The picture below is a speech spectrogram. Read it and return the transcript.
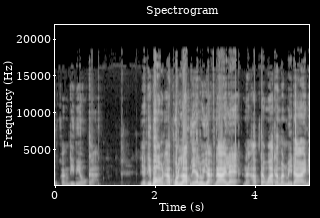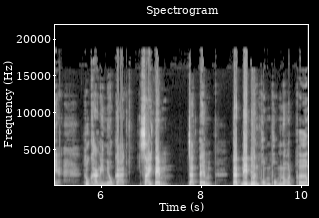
ทุกครั้งที่มีโอกาส อย่างที่บอกนะครับผลลัพธ์เนี่ยเราอยากได้แหละนะครับ แต่ว่าถ้ามันไม่ได้เนี่ยทุกครั้งที่มีโอกาสใส่เต็ม จัดเต็ม แต่นิดนึงผมผมโน้ตเพิ่ม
